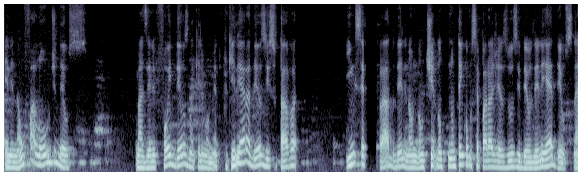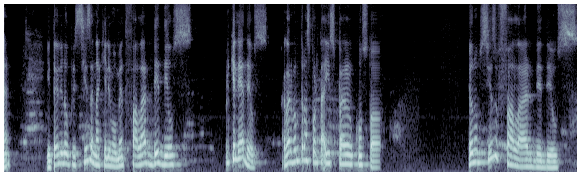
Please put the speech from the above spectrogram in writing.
Ele não falou de Deus, mas ele foi Deus naquele momento, porque ele era Deus e isso estava inseparado dele, não, não, tinha, não, não tem como separar Jesus e Deus, ele é Deus, né? Então ele não precisa naquele momento falar de Deus, porque ele é Deus. Agora vamos transportar isso para o consultório. Eu não preciso falar de Deus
